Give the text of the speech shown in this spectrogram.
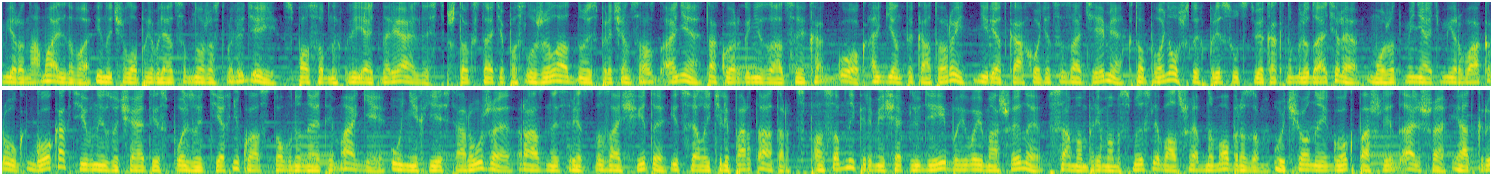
мир аномального, и начало появляться множество людей, способных влиять на реальность, что, кстати, послужило одной из причин создания такой организации, как ГОК, агенты которой нередко охотятся за теми, кто понял, что их присутствие как наблюдателя может менять мир вокруг. ГОК активно изучает и использует технику, основанную на этой магии. У них есть оружие, разные средства защиты и целый телепортатор, способный перемещать людей и боевые машины в самом прямом смысле волшебным образом. Ученые ГОК пошли дальше и открыли,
